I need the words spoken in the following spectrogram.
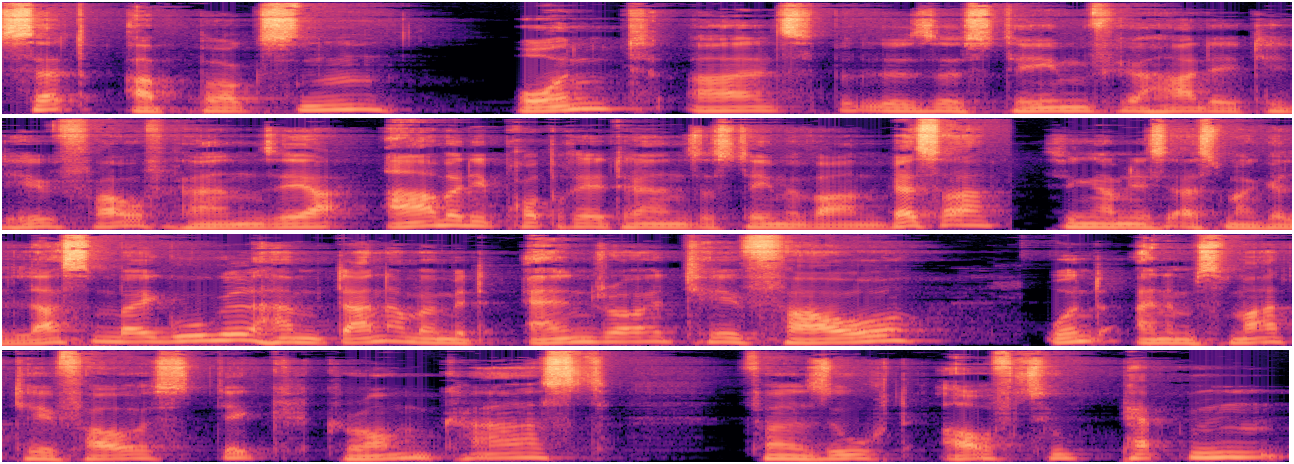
Setup-Boxen und als System für HDTV-Fernseher. Aber die proprietären Systeme waren besser. Deswegen haben die es erstmal gelassen bei Google, haben dann aber mit Android TV und einem Smart TV Stick Chromecast versucht aufzupeppen.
